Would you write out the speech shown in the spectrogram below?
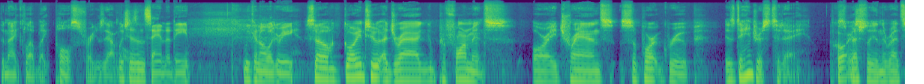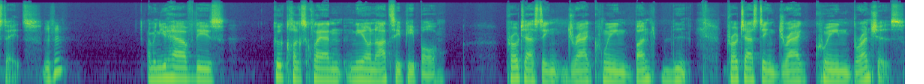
the nightclub, like Pulse, for example. Which is insanity. We can all agree. So going to a drag performance or a trans support group is dangerous today, Of course. especially in the red states. Mm-hmm. I mean, you have these Ku Klux Klan neo-Nazi people protesting drag queen bun- protesting drag queen brunches.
